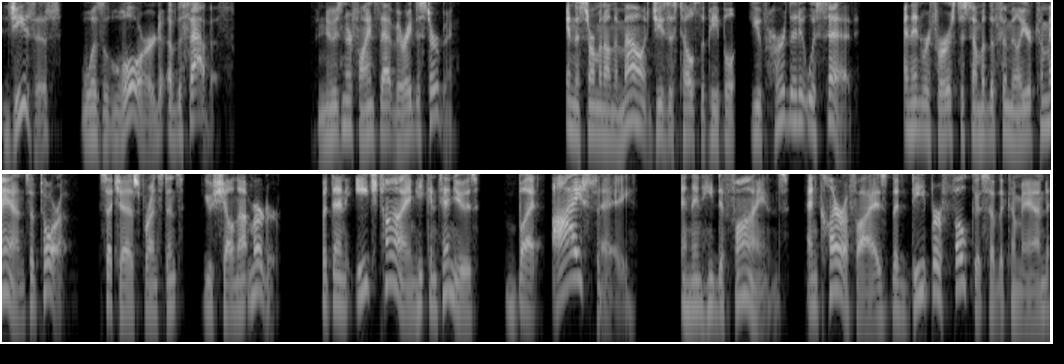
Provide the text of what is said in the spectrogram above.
Jesus, was Lord of the Sabbath. Neusner finds that very disturbing. In the Sermon on the Mount, Jesus tells the people, You've heard that it was said, and then refers to some of the familiar commands of Torah, such as, for instance, You shall not murder. But then each time he continues, But I say, and then he defines and clarifies the deeper focus of the command,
